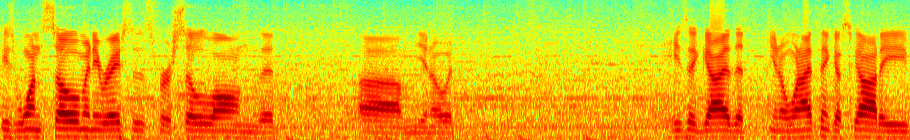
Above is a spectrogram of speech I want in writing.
he's won so many races for so long that um, you know it. He's a guy that you know when I think of Scotty,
